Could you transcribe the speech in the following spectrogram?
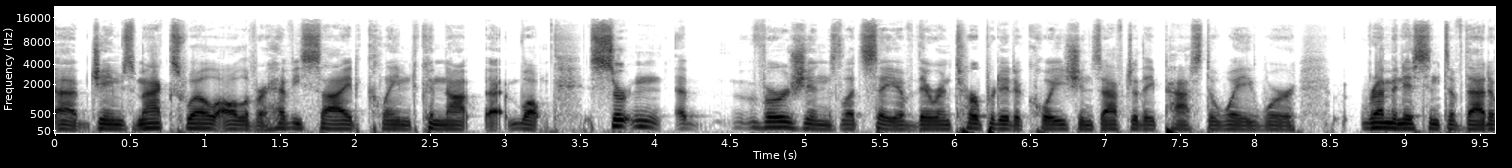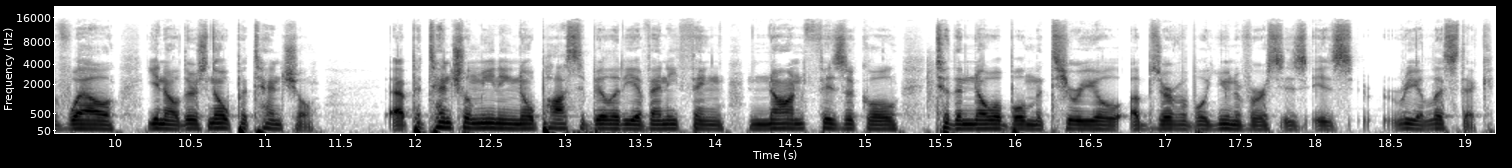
uh, james maxwell oliver heaviside claimed could not uh, well certain uh, versions let's say of their interpreted equations after they passed away were reminiscent of that of well you know there's no potential. Uh, potential meaning no possibility of anything non-physical to the knowable material observable universe is is realistic.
